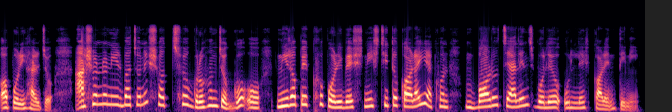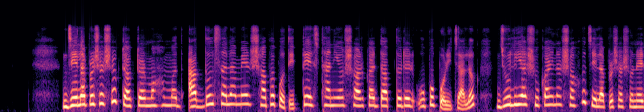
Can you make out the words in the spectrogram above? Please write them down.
অপরিহার্য। আসন্ন নির্বাচনে স্বচ্ছ, গ্রহণযোগ্য ও নিরপেক্ষ পরিবেশ নিশ্চিত করাই এখন বড় চ্যালেঞ্জ বলেও উল্লেখ করেন তিনি। জেলা প্রশাসক ডক্টর মোহাম্মদ আব্দুল সালামের সভাপতিত্বে স্থানীয় সরকার দপ্তরের উপপরিচালক জুলিয়া সুকাইনা সহ জেলা প্রশাসনের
